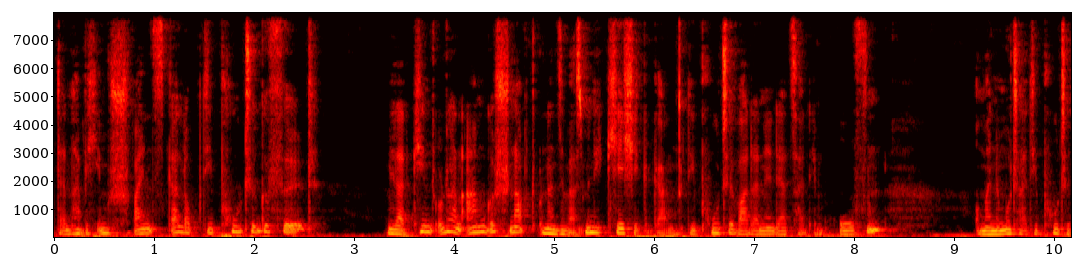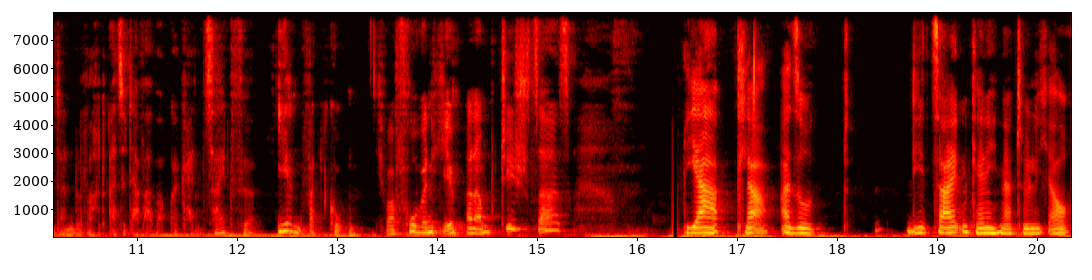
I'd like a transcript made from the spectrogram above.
dann habe ich im Schweinsgalopp die Pute gefüllt, mir das Kind unter den Arm geschnappt und dann sind wir erstmal in die Kirche gegangen. Die Pute war dann in der Zeit im Ofen und meine Mutter hat die Pute dann bewacht. Also da war überhaupt gar keine Zeit für irgendwas gucken. Ich war froh, wenn ich irgendwann am Tisch saß. ja, klar, also die Zeiten kenne ich natürlich auch,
